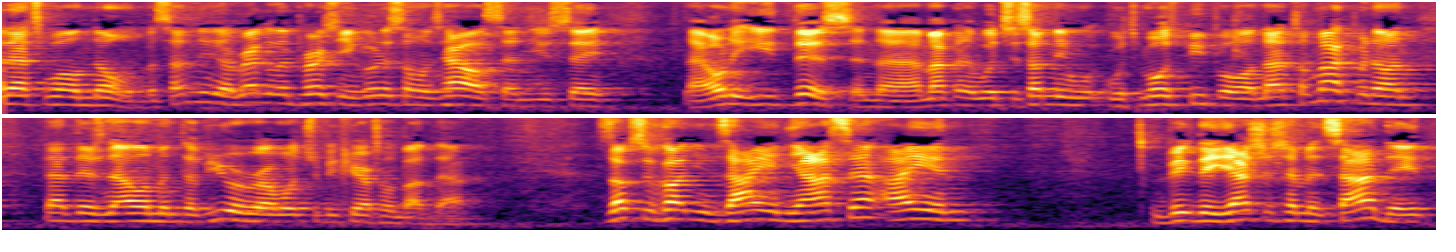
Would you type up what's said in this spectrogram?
that's well known. But something, a regular person, you go to someone's house and you say, I only eat this, and uh, I'm not to, which is something which most people are not so makbid on, that there's an element of want you to be careful about that. Zaksukat Yin Zayin Yase, Ayin Big the Yesh Hashem and Sadid,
